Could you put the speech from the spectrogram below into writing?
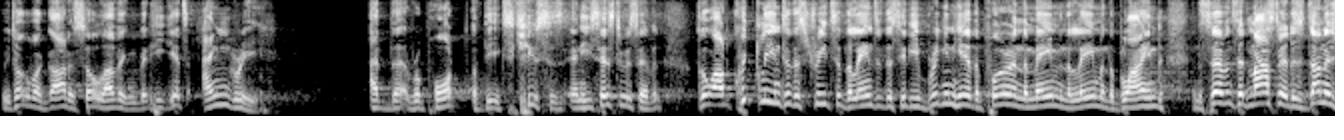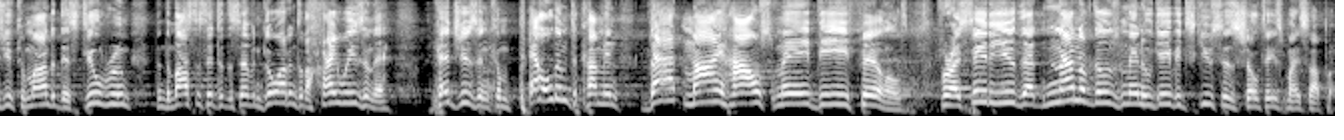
We talk about God is so loving, but he gets angry at the report of the excuses. And he says to his servant, Go out quickly into the streets and the lanes of the city, bring in here the poor and the maimed and the lame and the blind. And the servant said, Master, it is done as you've commanded, there's still room. Then the master said to the servant, Go out into the highways and the hedges and compel them to come in, that my house may be filled. For I say to you that none of those men who gave excuses shall taste my supper.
